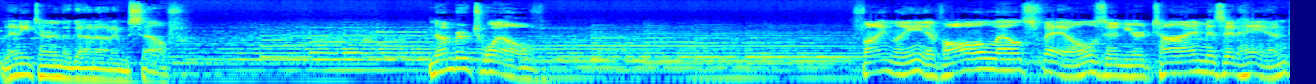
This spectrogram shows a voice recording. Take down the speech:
Then he turned the gun on himself. Number 12. Finally, if all else fails and your time is at hand,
